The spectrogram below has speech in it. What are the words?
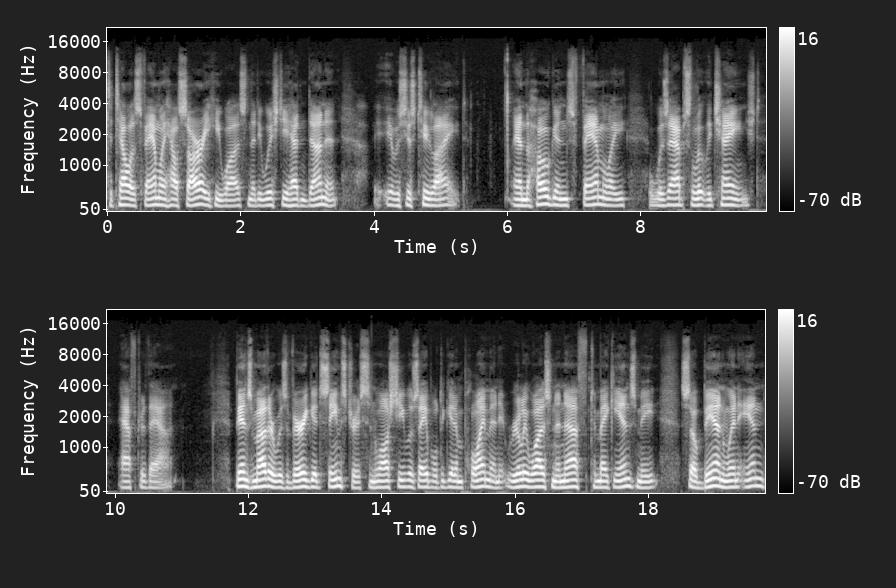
to tell his family how sorry he was and that he wished he hadn't done it, it was just too late. And the Hogan's family was absolutely changed after that. Ben's mother was a very good seamstress, and while she was able to get employment, it really wasn't enough to make ends meet. So Ben went in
